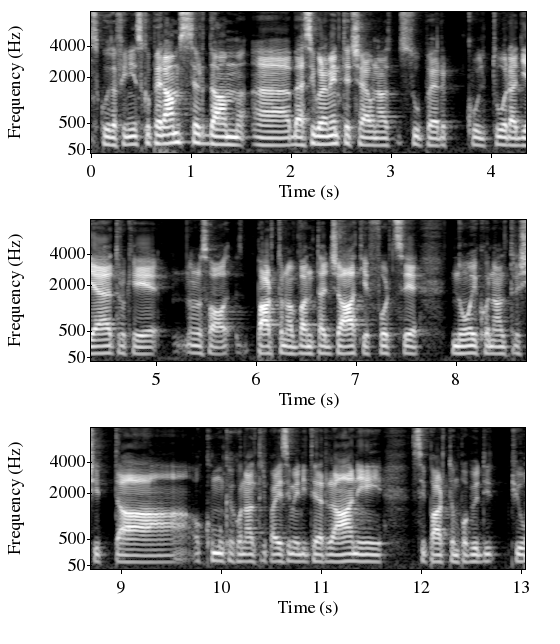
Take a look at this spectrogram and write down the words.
Scusa, finisco per Amsterdam. Uh, beh, sicuramente c'è una super cultura dietro che, non lo so, partono avvantaggiati e forse noi con altre città o comunque con altri paesi mediterranei si parte un po' più, di, più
